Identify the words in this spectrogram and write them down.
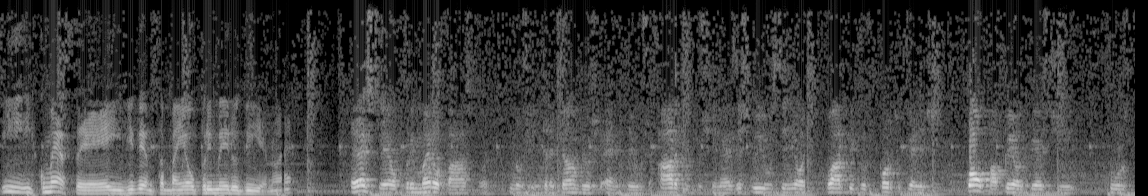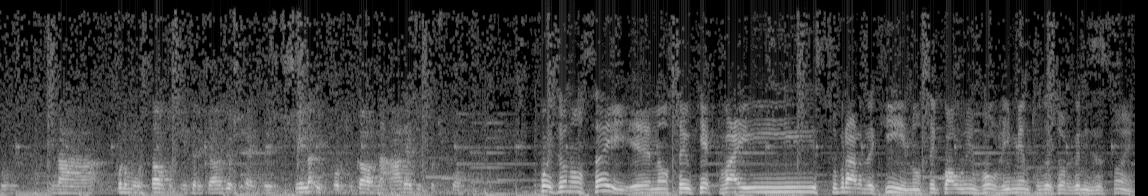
E, e começa, é evidente, também é o primeiro dia, não é? Este é o primeiro passo nos intercâmbios entre os árbitros chineses e o senhor o árbitro português. Qual o papel deste curso na promoção dos intercâmbios entre China e Portugal na área de futebol? Pois eu não sei, eh, não sei o que é que vai sobrar daqui, não sei qual o envolvimento das organizações.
